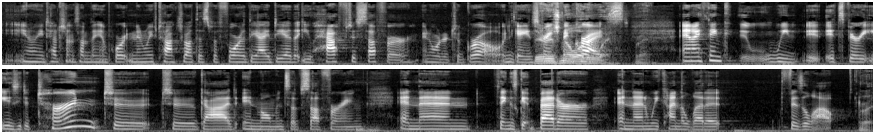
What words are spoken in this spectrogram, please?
you know you touched on something important, and we've talked about this before: the idea that you have to suffer in order to grow and gain strength no in Christ. Right. And I think we it's very easy to turn to to God in moments of suffering, mm-hmm. and then things get better, and then we kind of let it fizzle out. Right.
